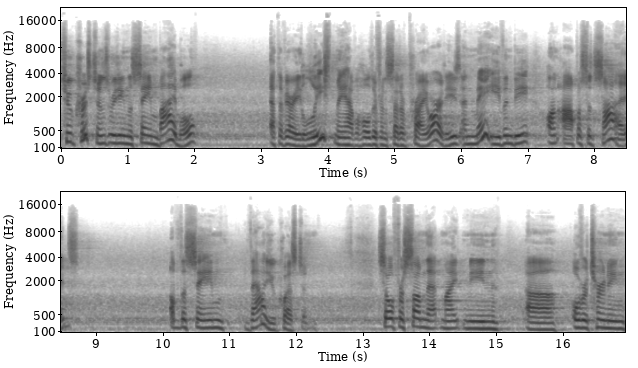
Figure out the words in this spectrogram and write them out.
Two Christians reading the same Bible, at the very least, may have a whole different set of priorities and may even be on opposite sides of the same value question. So, for some, that might mean uh, overturning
